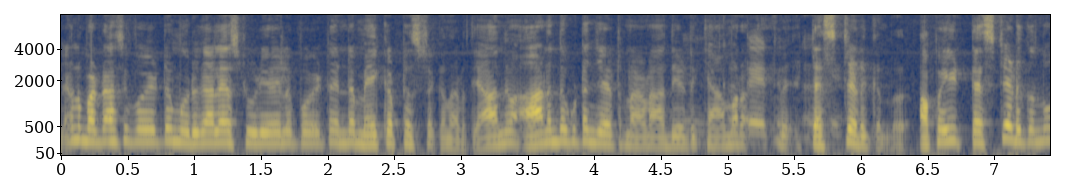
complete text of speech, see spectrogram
ഞങ്ങൾ മദ്രാസിൽ പോയിട്ട് മുരുകാലയ സ്റ്റുഡിയോയിൽ പോയിട്ട് എന്റെ മേക്കപ്പ് ടെസ്റ്റ് ഒക്കെ നടത്തി. ആദ്യം ആനന്ദക്കുട്ടൻ ചേട്ടനാണ് ആദ്യമായിട്ട് ക്യാമറ ടെസ്റ്റ് എടുക്കുന്നത്. അപ്പോൾ ഈ ടെസ്റ്റ് എടുക്കുന്നു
